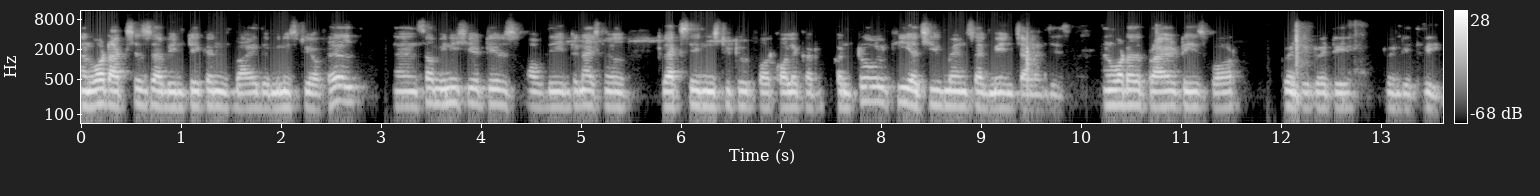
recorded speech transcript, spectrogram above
and what actions have been taken by the Ministry of Health, and some initiatives of the International Vaccine Institute for Cholera Control, key achievements and main challenges, and what are the priorities for 2020 23.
